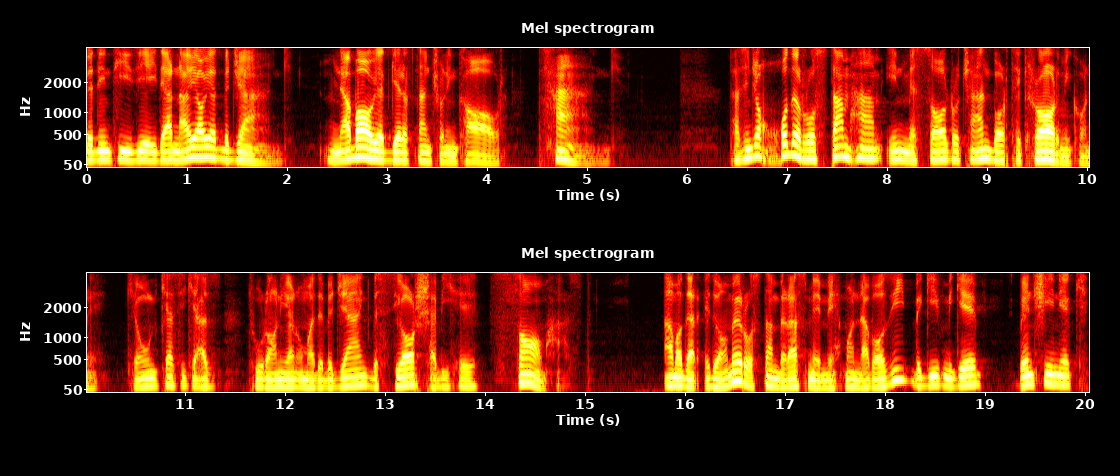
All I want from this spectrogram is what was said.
بدین تیزی ای در نیاید به جنگ. نباید گرفتن چون این کار. تنگ. پس اینجا خود رستم هم این مثال رو چند بار تکرار می‌کنه که اون کسی که از تورانیان اومده به جنگ بسیار شبیه سام هست. اما در ادامه رستم به رسم مهمان نوازی به گیو میگه بنشین یک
